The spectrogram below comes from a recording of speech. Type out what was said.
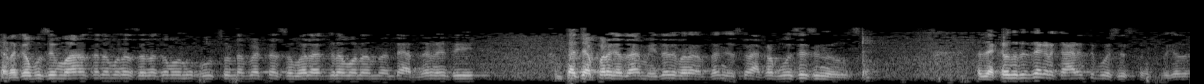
కనకపు సింహాసనమున సునకమును కూర్చుండబెట్ట శుభలగ్నమున అంటే అర్థం ఏంటి అంతా చెప్పడు కదా మిగతాది మనం అర్థం చేసుకుని అక్కడ పోసేసింది అది ఎక్కడ దొరికితే అక్కడ కారెత్తి పోషిస్తుంది కదా?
